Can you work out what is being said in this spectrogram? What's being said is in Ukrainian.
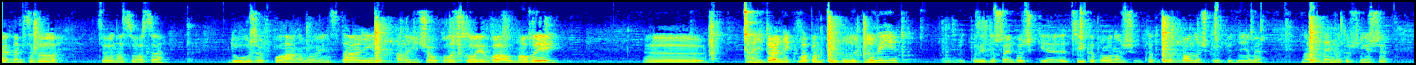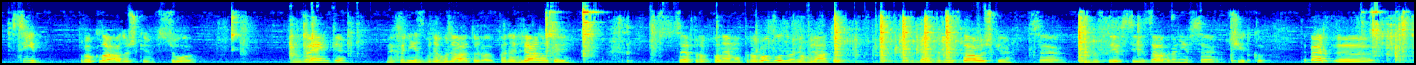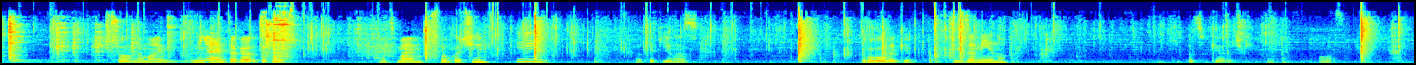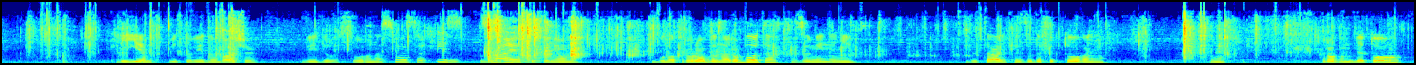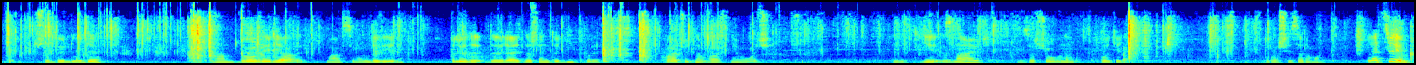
вернемося до цього насоса. Дуже в поганому він стані, але нічого, кулачковий вал новий. Е, Генітальні клапанки будуть нові. Відповідно, шайбочки, ці капроноч, капроночки під ними, над ними точніше. Всі прокладочки, все новеньке. Механізм регулятора переглянутий. Все по ньому пророблено. Регулятор демпферні вставочки, все, люфти всі забрані, все чітко. Тепер, е, що ми маємо? Міняємо така, також от маємо штовхачі і от такі у нас ролики під заміну. Типа цукерочки. Клієнт, відповідно, бачив відео свого насоса і з- знає, що по ньому була пророблена робота, замінені детальки задефектовані. Ось. Робимо для того, щоб люди нам довіряли. Максимум довіри. Люди довіряють лише тоді, коли бачать на власні очі. І знають, за що вони платять гроші за ремонт. Працюємо!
